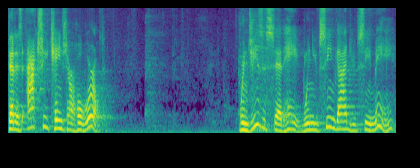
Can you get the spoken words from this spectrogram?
that has actually changed our whole world. When Jesus said, Hey, when you've seen God, you've seen me,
